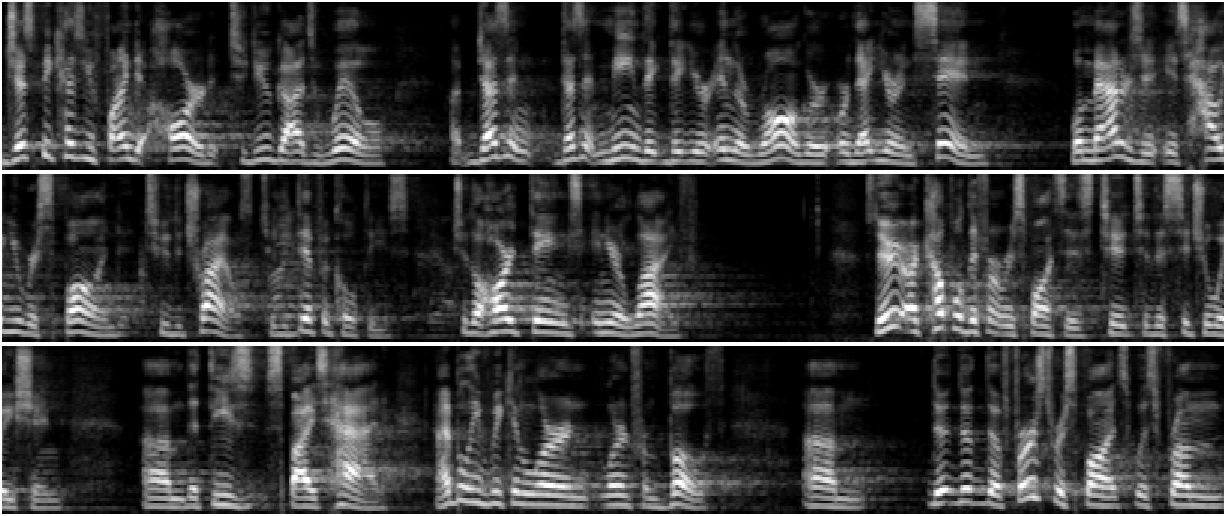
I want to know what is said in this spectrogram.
just because you find it hard to do God's will uh, doesn't, doesn't mean that, that you're in the wrong or, or that you're in sin. What matters is how you respond to the trials, to the difficulties. to the hard things in your life. So there are a couple different responses to, to this situation um, that these spies had. I believe we can learn, learn from both. Um, the, the, the first response was from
